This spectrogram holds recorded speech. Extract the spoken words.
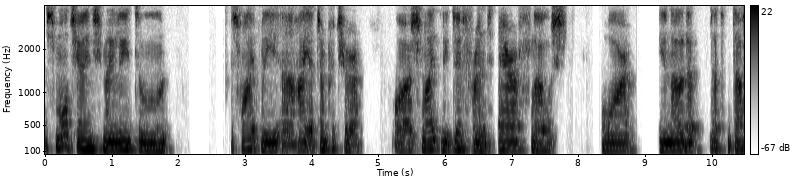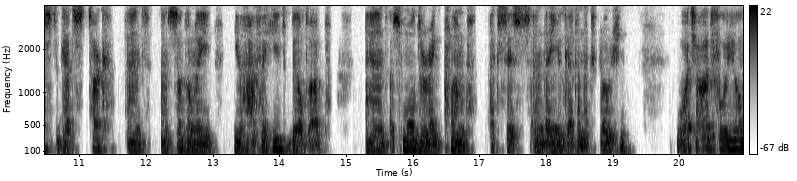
a small change may lead to slightly uh, higher temperature or slightly different air flows or you know that that dust gets stuck and and suddenly you have a heat build up and a smoldering clump exists and then you get an explosion. Watch out for your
